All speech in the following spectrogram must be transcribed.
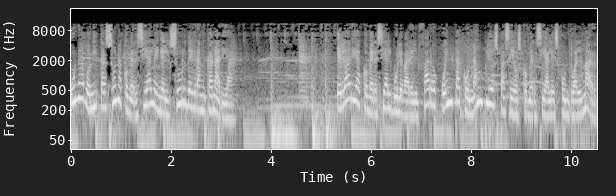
una bonita zona comercial en el sur de Gran Canaria. El área comercial Boulevard El Faro cuenta con amplios paseos comerciales junto al mar,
